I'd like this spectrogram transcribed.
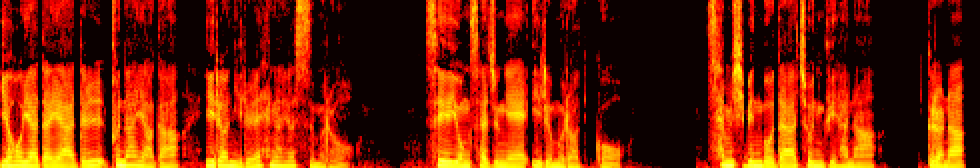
여호야다의 아들 분하야가 이런 일을 행하였으므로 세 용사 중에 이름을 얻고 30인보다 존귀하나 그러나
